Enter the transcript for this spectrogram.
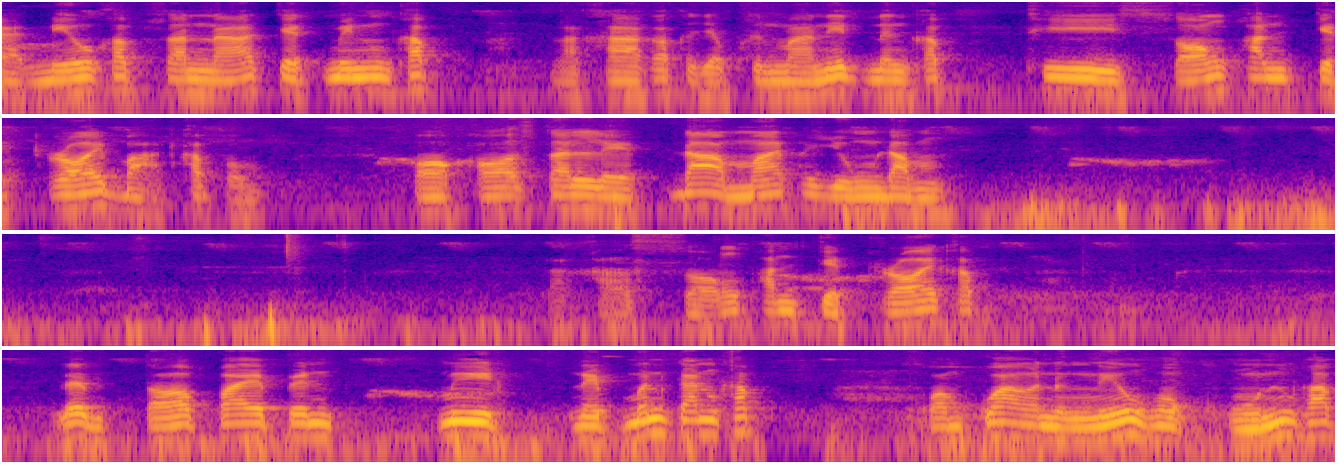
8นิ้วครับสันหนา7มิลครับ ราคาก็ขยับขึ้นมานิดนึงครับ ที่2,700บาทครับผมปอกคอสแตนเลสด้ามไม้พยุงดำ ราคา 2,700 ครับ เล่มต่อไปเป็นมีดเน็บเหมือนกันครับ ความกว้างหนึ่งนิ้ว6หุนครับ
